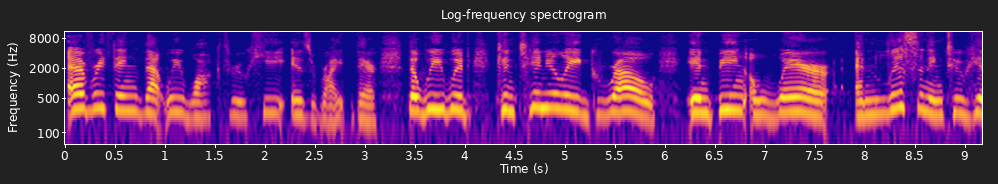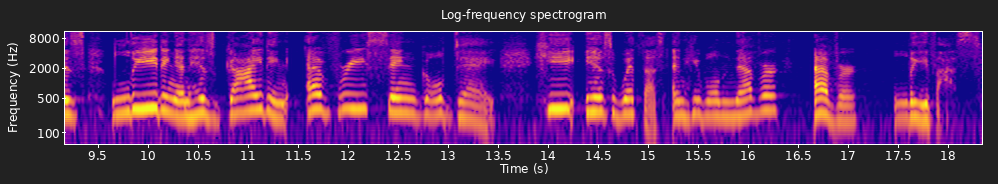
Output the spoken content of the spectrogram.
everything that we walk through. He is right there. That we would continually grow in being aware and listening to His leading and His guiding every single day. He is with us and He will never, ever leave us.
